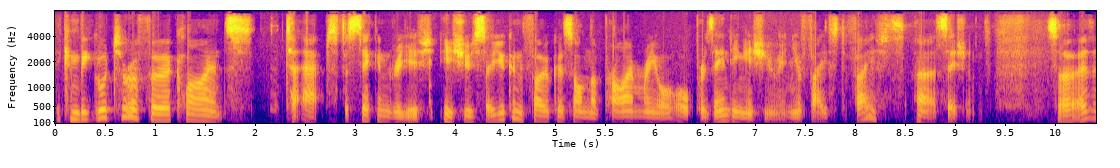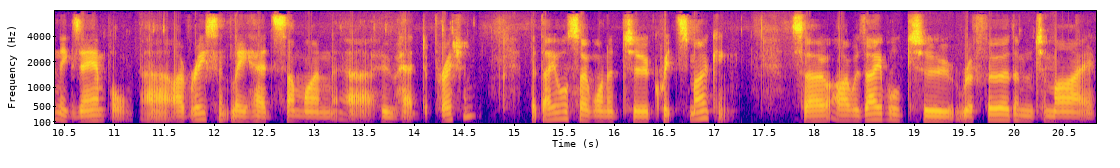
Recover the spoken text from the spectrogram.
It can be good to refer clients to apps for secondary is- issues so you can focus on the primary or, or presenting issue in your face to face sessions. So, as an example, uh, I've recently had someone uh, who had depression, but they also wanted to quit smoking. So, I was able to refer them to my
